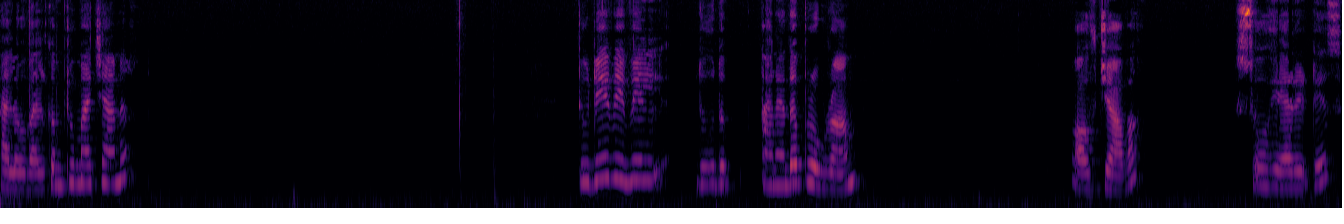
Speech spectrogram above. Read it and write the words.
hello welcome to my channel. Today we will do the another program of java. So here it is.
